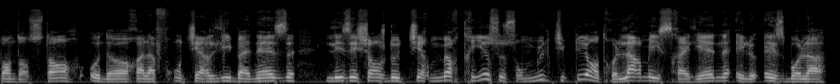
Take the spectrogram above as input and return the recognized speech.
Pendant ce temps, au nord, à la frontière libanaise, les échanges de tirs meurtriers se sont multipliés entre l'armée israélienne et le Hezbollah.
